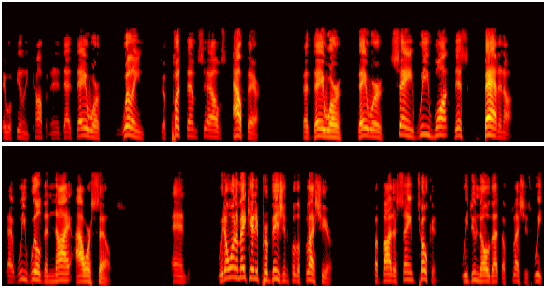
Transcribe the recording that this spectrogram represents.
They were feeling confident and that they were willing to put themselves out there. That they were they were saying, "We want this bad enough that we will deny ourselves." And we don't want to make any provision for the flesh here. But by the same token, we do know that the flesh is weak.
